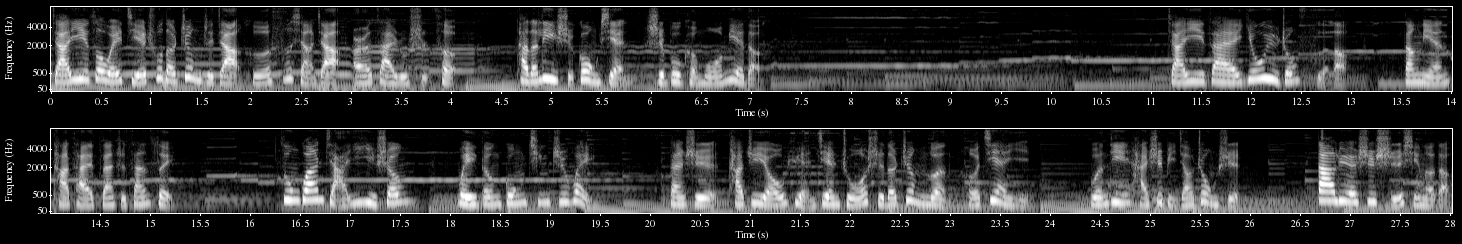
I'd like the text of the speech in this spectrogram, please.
贾谊作为杰出的政治家和思想家而载入史册，他的历史贡献是不可磨灭的。贾谊在忧郁中死了，当年他才三十三岁。纵观贾谊一生，未登公卿之位，但是他具有远见卓识的政论和建议，文帝还是比较重视，大略是实行了的。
